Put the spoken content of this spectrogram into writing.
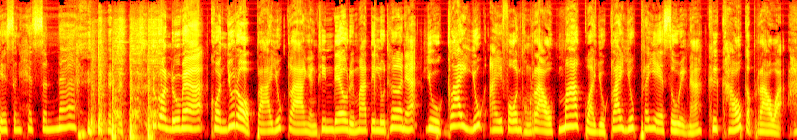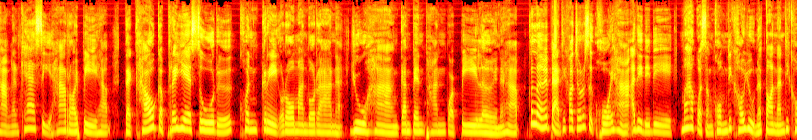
yes and h e s o n a ทุกคนรู้ไหมฮะ คนยุโรปปลายยุคกลางอย่างทินเดลหรือมาร์ตินลูเทอร์เนี้ยอยู่ใกล้ยุค iPhone ของเรามากกว่าอยู่ใกล้ยุคพระเยซูอีกนะ คือเขากับเราอะห่างกันแค่4 500ปีครับ แต่เขากับพระเยซูหรือคนกรีกโรมันโบราณน่ะอยู่ห่างกันเป็นพันกว่าปีเลยนะครับ ก็เลยไม่แปลกที่เขาจะรู้สึกโหยหาอดีตดีๆ มากกว่าสังคมที่เขาอยู่ณตอนนั้นที่เขา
